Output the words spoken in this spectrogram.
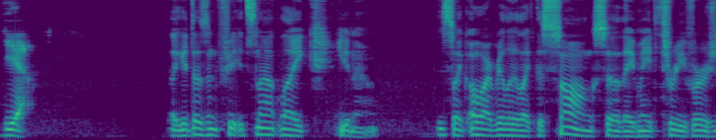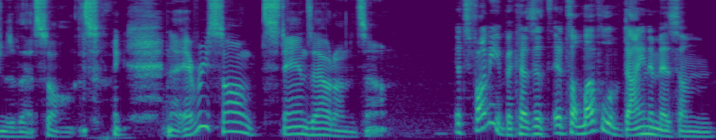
Yeah. Like it doesn't. Fe- it's not like you know. It's like, oh, I really like this song, so they made three versions of that song. It's like, now every song stands out on its own. It's funny because it's it's a level of dynamism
